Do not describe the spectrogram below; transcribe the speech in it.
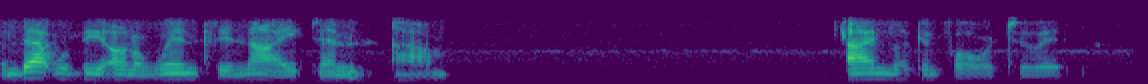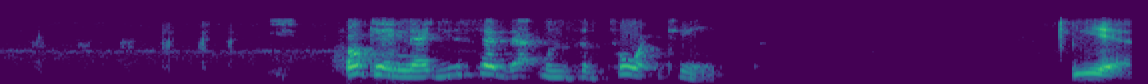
and that would be on a Wednesday night, and um, I'm looking forward to it. Okay, now you said that was the 14th. Yes,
